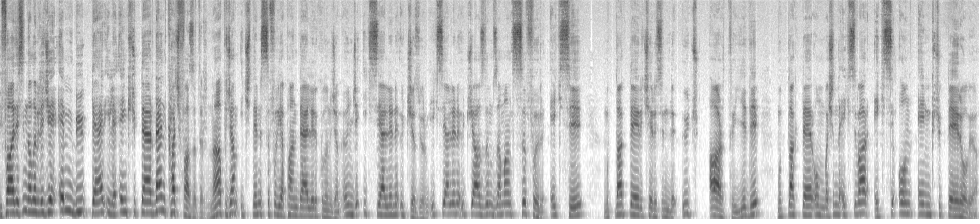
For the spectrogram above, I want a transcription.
İfadesinin alabileceği en büyük değer ile en küçük değerden kaç fazladır? Ne yapacağım? İçlerini sıfır yapan değerleri kullanacağım. Önce x yerlerine 3 yazıyorum. x yerlerine 3 yazdığım zaman 0 eksi mutlak değer içerisinde 3 artı 7 mutlak değer 10 başında eksi var. Eksi 10 en küçük değeri oluyor.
